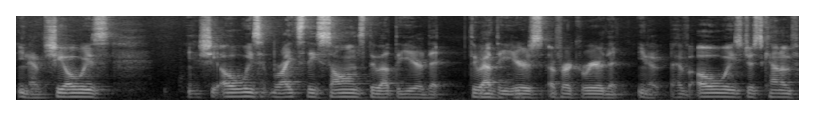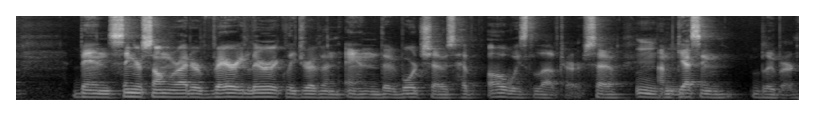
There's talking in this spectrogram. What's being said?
you know, she always she always writes these songs throughout the year that throughout mm-hmm. the years of her career that you know have always just kind of been singer songwriter, very lyrically driven, and the award shows have always loved her. So mm-hmm. I'm guessing Bluebird.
